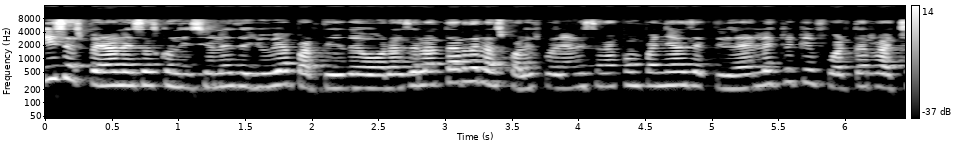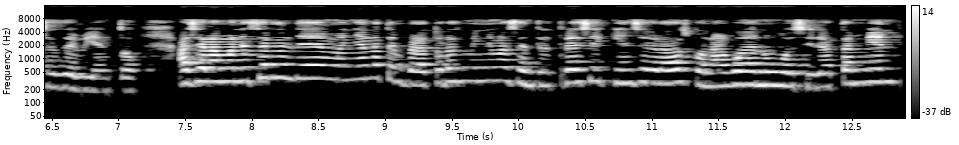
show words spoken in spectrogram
y se esperan esas condiciones de lluvia a partir de horas de la tarde, las cuales podrían estar acompañadas de actividades eléctrica y fuertes rachas de viento. Hacia el amanecer del día de mañana, temperaturas mínimas entre 13 y 15 grados con algo de nubosidad también.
